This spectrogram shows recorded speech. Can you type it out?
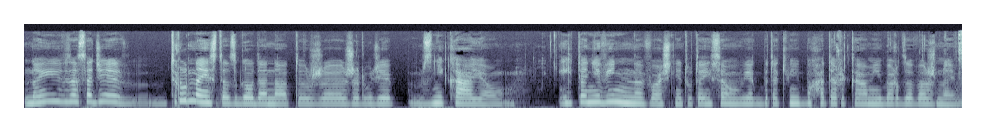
No i w zasadzie trudna jest ta zgoda na to, że, że ludzie znikają. I te niewinne właśnie tutaj są jakby takimi bohaterkami bardzo ważnymi.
